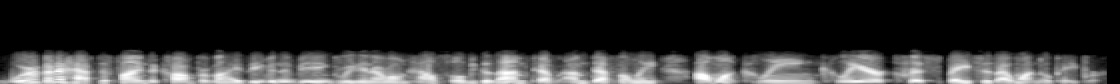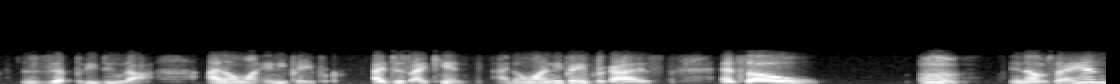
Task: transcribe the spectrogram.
we're going to have to find a compromise, even in being green in our own household, because I'm tef- I'm definitely I want clean, clear, crisp spaces. I want no paper, zippity doo dah. I don't want any paper. I just I can't I don't want any paper, guys. And so, mm, you know what I'm saying?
